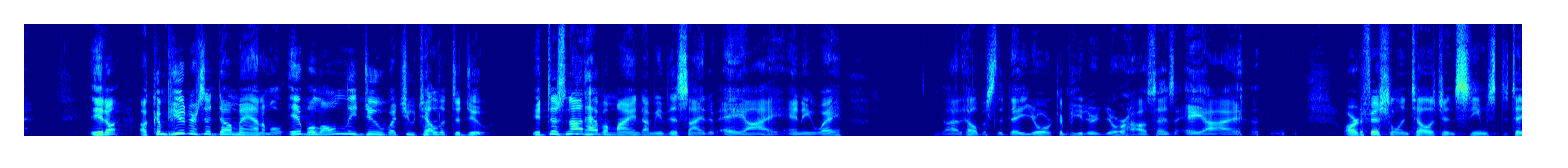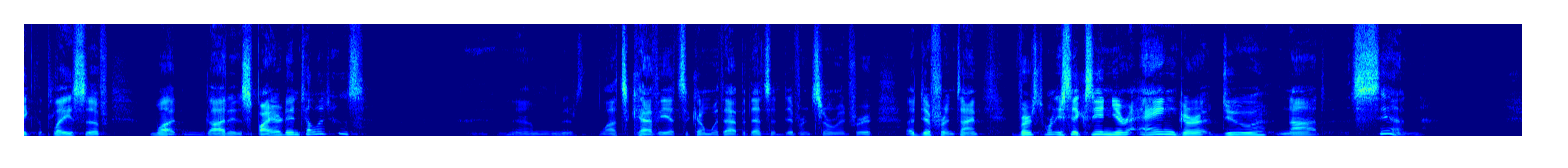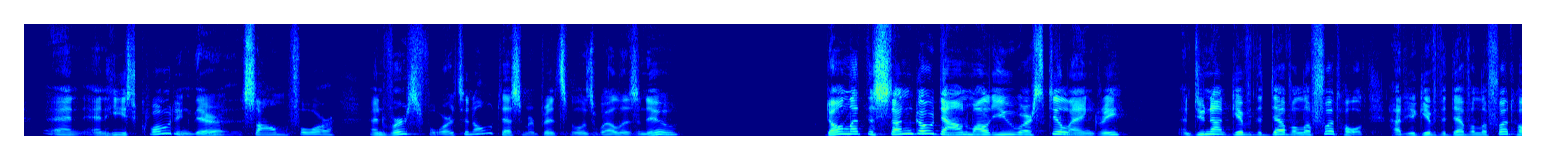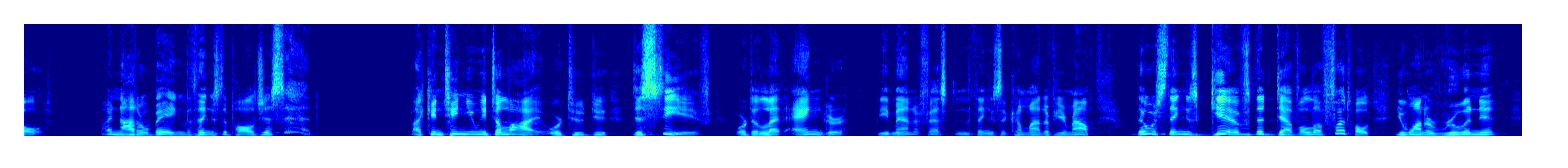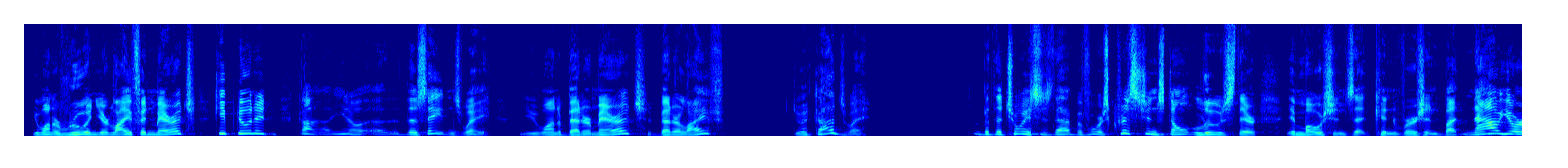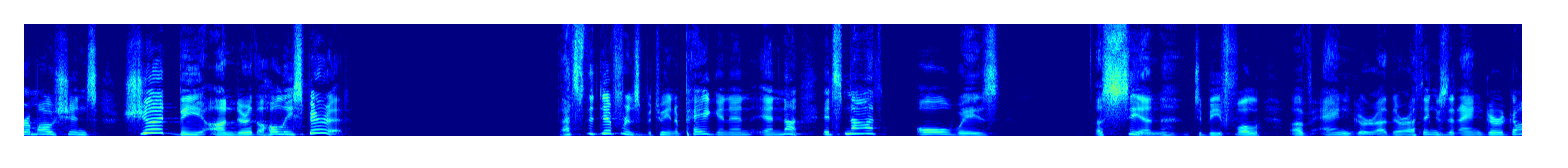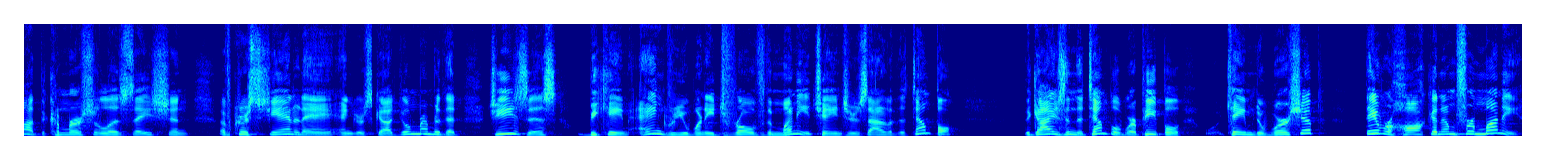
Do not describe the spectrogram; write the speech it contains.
You know, a computer's a dumb animal. It will only do what you tell it to do. It does not have a mind. I mean, this side of AI, anyway. God help us the day your computer at your house has AI. Artificial intelligence seems to take the place of what? God inspired intelligence? Um, there's lots of caveats that come with that, but that's a different sermon for a different time. Verse 26 In your anger, do not sin. And, and he's quoting there Psalm 4 and verse 4. It's an Old Testament principle as well as new. Don't let the sun go down while you are still angry, and do not give the devil a foothold. How do you give the devil a foothold? By not obeying the things that Paul just said by continuing to lie or to do, deceive or to let anger be manifest in the things that come out of your mouth. Those things give the devil a foothold. You want to ruin it, You want to ruin your life in marriage? Keep doing it, you know, uh, the Satan's way. You want a better marriage, better life? Do it God's way. But the choice is that before us. Christians don't lose their emotions at conversion, but now your emotions should be under the Holy Spirit. That's the difference between a pagan and, and not. It's not always a sin to be full of anger. Uh, there are things that anger God. The commercialization of Christianity angers God. You'll remember that Jesus became angry when he drove the money changers out of the temple. The guys in the temple where people came to worship, they were hawking them for money.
